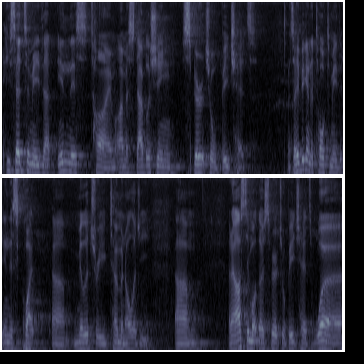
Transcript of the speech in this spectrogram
he said to me that in this time I'm establishing spiritual beachheads. And so he began to talk to me in this quite um, military terminology. Um, and I asked him what those spiritual beachheads were,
